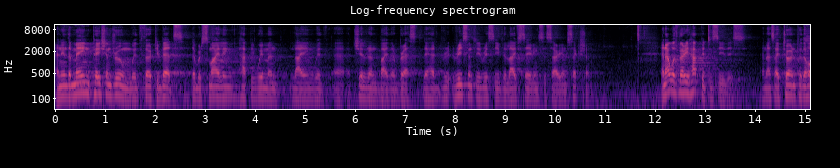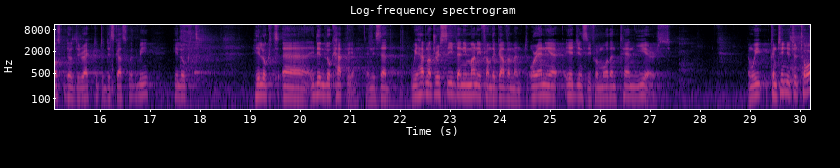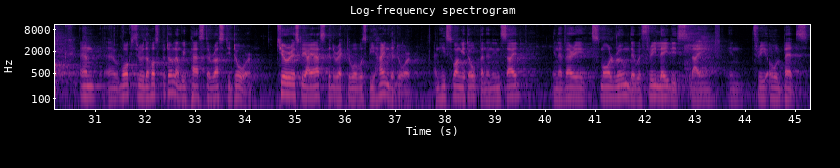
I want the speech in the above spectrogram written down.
And in the main patient room with 30 beds, there were smiling, happy women lying with uh, children by their breast. They had re- recently received a life saving cesarean section. And I was very happy to see this. And as I turned to the hospital director to discuss with me, he looked, he looked, uh, he didn't look happy. And he said, we have not received any money from the government or any agency for more than 10 years. And we continued to talk and uh, walked through the hospital, and we passed a rusty door. Curiously, I asked the director what was behind the door, and he swung it open, and inside, in a very small room, there were three ladies lying in three old beds,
